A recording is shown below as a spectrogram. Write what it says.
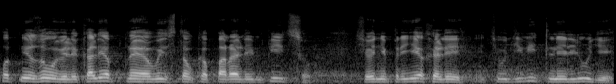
Вот внизу великолепная выставка паралимпийцев. Сегодня приехали эти удивительные люди,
